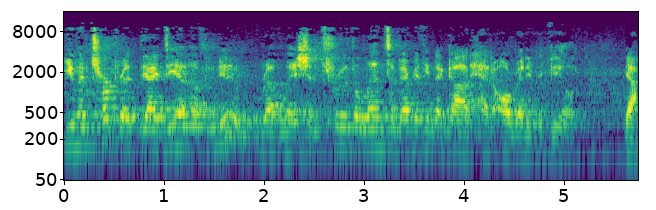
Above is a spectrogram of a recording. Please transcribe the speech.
You interpret the idea of new revelation through the lens of everything that God had already revealed. Yeah.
